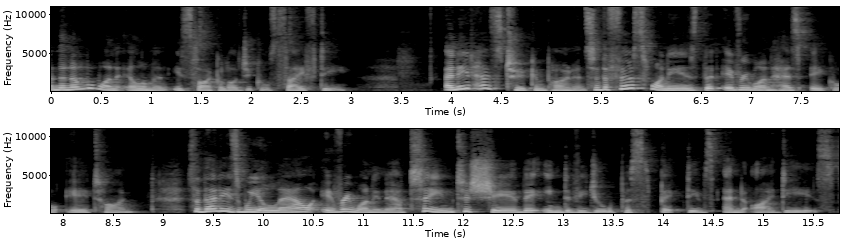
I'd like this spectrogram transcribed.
And the number one element is psychological safety. And it has two components. So the first one is that everyone has equal airtime. So that is, we allow everyone in our team to share their individual perspectives and ideas.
